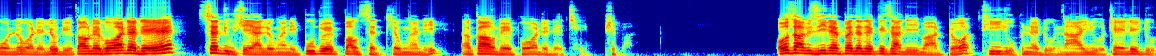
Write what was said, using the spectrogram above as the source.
ဝုံလုပ်ရတဲ့လုပ်တွေအကောင့်တွေပေါ်ရတတ်တဲ့ဆက်တူရှယ်ယာလုပ်ငန်းတွေပူးတွဲပေါင်းဆက်လုပ်ငန်းတွေအကောင့်တွေပေါ်ရတတ်တဲ့အချိန်ဖြစ်ပါတယ်။ဩဇာပစ္စည်းနဲ့ပတ်သက်တဲ့ကိစ္စတွေမှာတော့ထီးတို့ဖက်နဲ့တို့နာရီတို့အထည်လိပ်တို့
